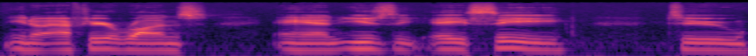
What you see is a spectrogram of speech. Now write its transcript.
you know, after your runs, and use the AC to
